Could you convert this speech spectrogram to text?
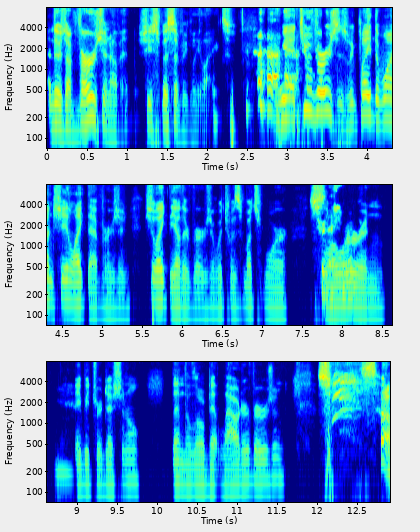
and there's a version of it she specifically likes. we had two versions. We played the one she didn't like that version. She liked the other version, which was much more slower and maybe traditional than the little bit louder version. So, so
